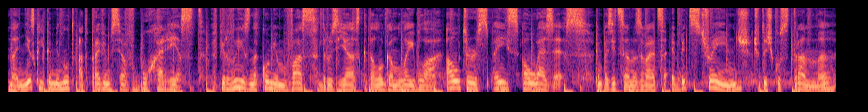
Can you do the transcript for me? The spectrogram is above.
на несколько минут отправимся в Бухарест. Впервые знакомим вас, друзья, с каталогом лейбла Outer Space Oasis. Композиция называется A Bit Strange, чуточку странно,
